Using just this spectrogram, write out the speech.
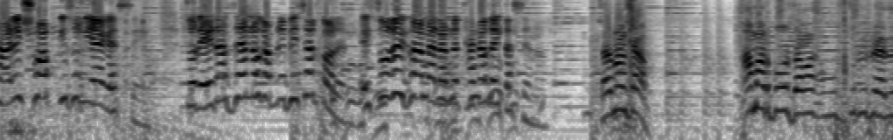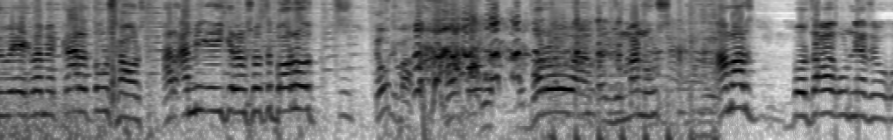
শাড়ি সব কিছু নিয়ে গেছে। চোর এটা যেন আপনি বিচার করেন এই চোরের গ্রামে আর আপনি থাকা যাইতেছে না। চেয়ারম্যান সাহেব আমার বউ জামা কাপড় চুরি হয়ে যাবে এই গ্রামে কার এত সাহস? আর আমি এই গ্রাম সবচেয়ে বড় বড় মানুষ। আমার বউ জামা কাপড় নিয়ে যাব।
